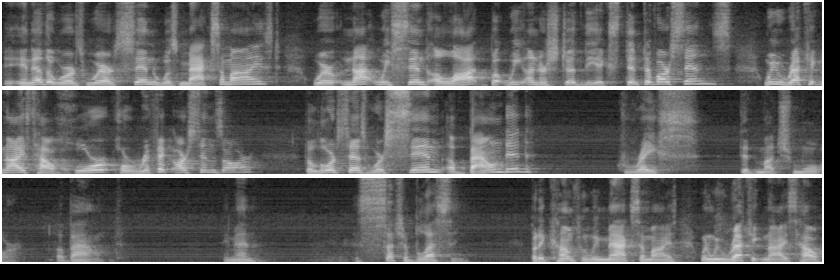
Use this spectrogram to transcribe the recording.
In other words, where sin was maximized, where not we sinned a lot, but we understood the extent of our sins. We recognized how hor- horrific our sins are. The Lord says, where sin abounded, grace did much more abound. Amen? It's such a blessing. But it comes when we maximize, when we recognize how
